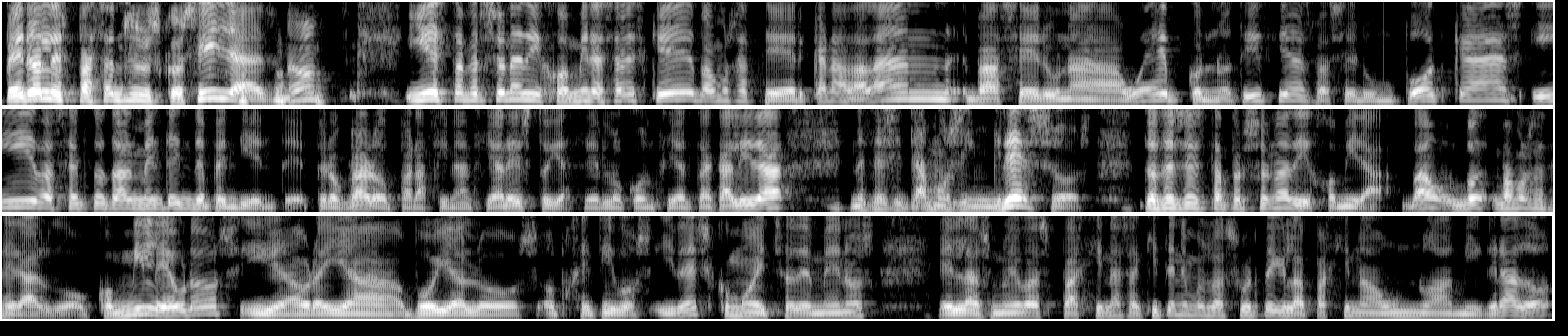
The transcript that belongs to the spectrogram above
Pero les pasan sus cosillas, ¿no? Y esta persona dijo, mira, ¿sabes qué? Vamos a hacer Canadá Land, va a ser una web con noticias, va a ser un podcast y va a ser totalmente independiente. Pero claro, para financiar esto y hacerlo con cierta calidad, necesitamos ingresos. Entonces esta persona dijo, mira, vamos a hacer algo. Con mil euros, y ahora ya voy a los objetivos, y ves cómo he hecho de menos en las nuevas páginas. Aquí tenemos la suerte que la página aún no ha migrado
